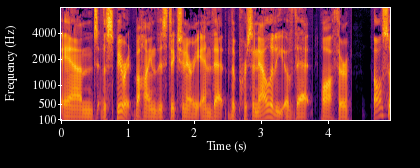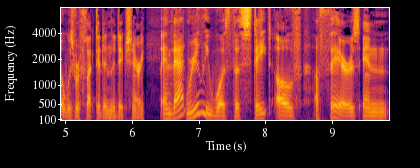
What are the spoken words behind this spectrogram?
and the spirit behind this dictionary, and that the personality of that author also was reflected in the dictionary. And that really was the state of affairs in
